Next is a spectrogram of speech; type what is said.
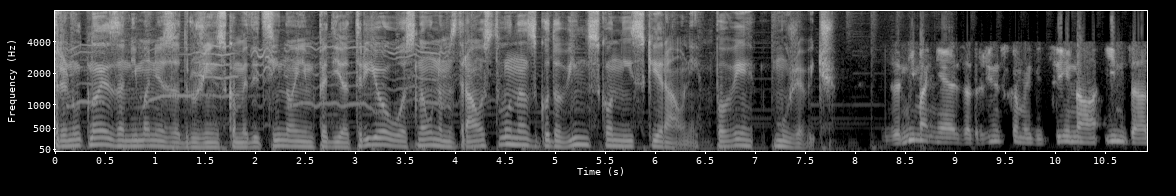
Trenutno je zanimanje za družinsko medicino in pediatrijo v osnovnem zdravstvu na zgodovinsko nizki ravni, pove Muževič zanimanje za družinsko medicino in za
